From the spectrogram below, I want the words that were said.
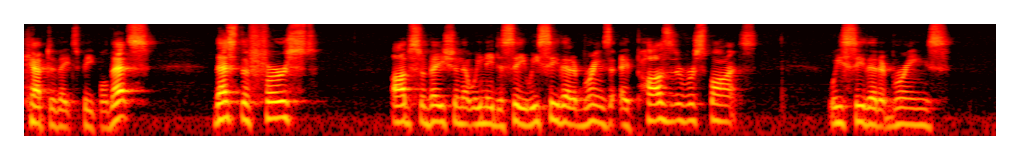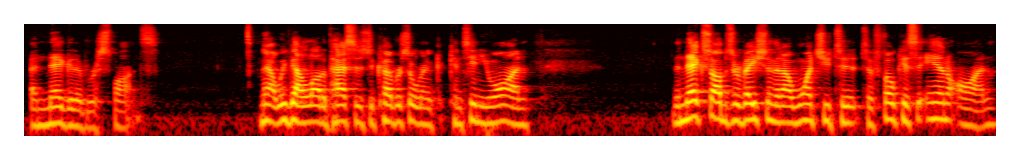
captivates people. That's, that's the first observation that we need to see. We see that it brings a positive response, we see that it brings a negative response. Now, we've got a lot of passage to cover, so we're going to continue on. The next observation that I want you to, to focus in on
